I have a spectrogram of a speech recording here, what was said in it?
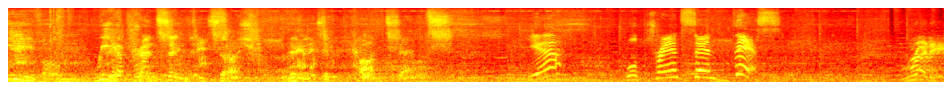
Evil. We have transcended such limited concepts. Yeah? We'll transcend this! Ready!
